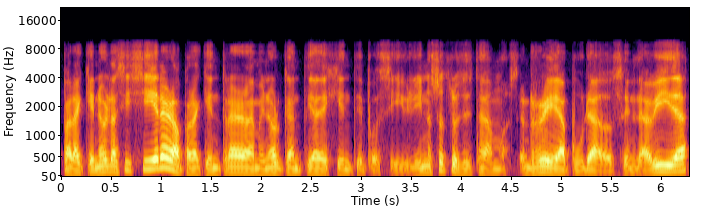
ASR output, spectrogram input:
para que no las hicieran o para que entrara la menor cantidad de gente posible. Y nosotros estábamos reapurados en la vida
